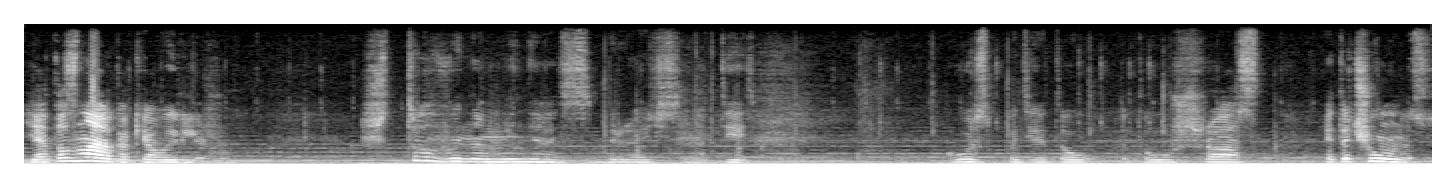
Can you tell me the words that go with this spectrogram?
Я-то знаю, как я выгляжу. Что вы на меня собираетесь надеть? Господи, это, это ужасно. Это что у нас?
